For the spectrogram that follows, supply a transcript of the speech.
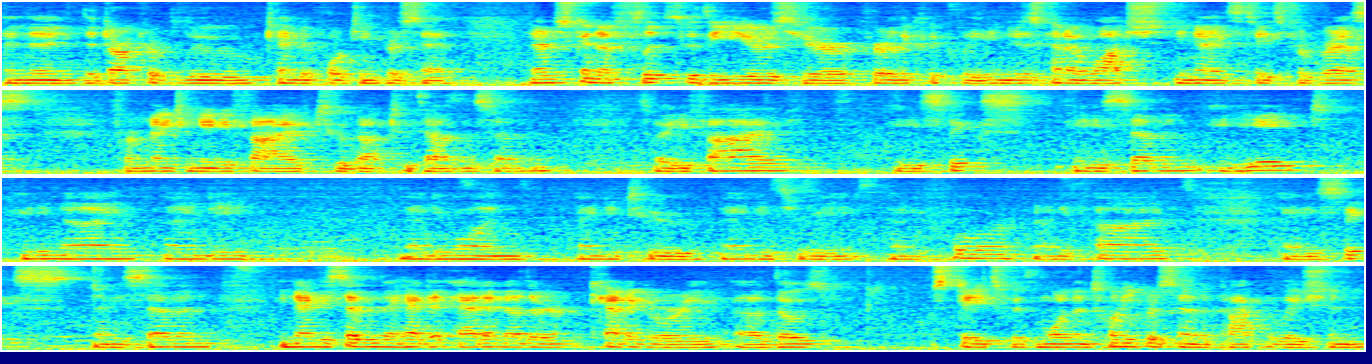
and then the darker blue, 10 to 14%. And I'm just going to flip through the years here fairly quickly and just kind of watch the United States progress from 1985 to about 2007. So 85, 86, 87, 88, 89, 90, 91, 92, 93, 94, 95, 96, 97. In 97, they had to add another category, uh, those states with more than 20% of the population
